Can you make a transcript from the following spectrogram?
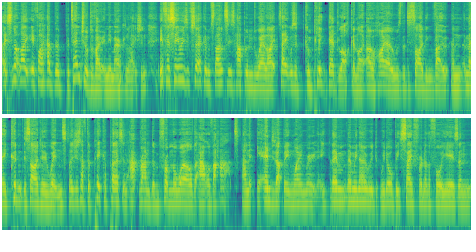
it's not like if I had the potential to vote in the American election. If a series of circumstances happened where, like, say it was a complete deadlock and, like, Ohio was the deciding vote and, and they couldn't decide who wins, they just have to pick a person at random from the world out of a hat. And it ended up being Wayne Rooney. Then, then we know we'd, we'd all be safe for another four years and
